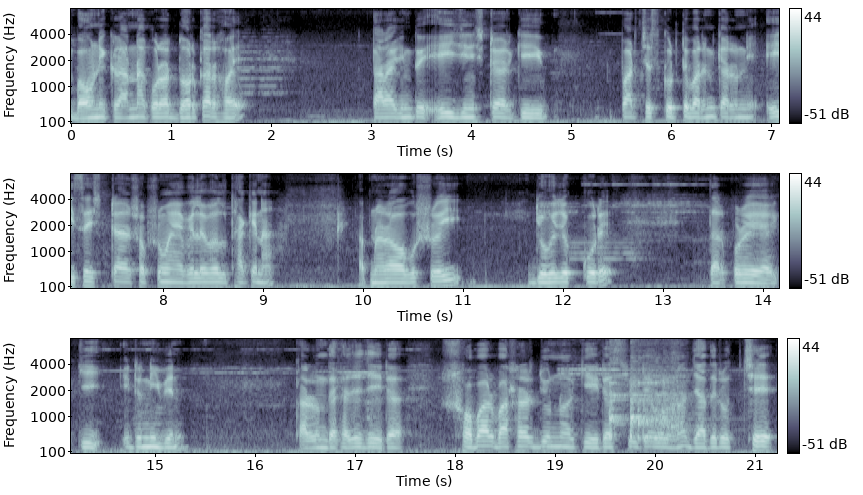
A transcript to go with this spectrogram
বা অনেক রান্না করার দরকার হয়, তারা কিন্তু এই জিনিসটা আর কি পারচেস করতে পারেন। কারণ এই সাইজটা সবসময় অ্যাভেলেবেল থাকে না। আপনারা অবশ্যই যোগাযোগ করে তারপরে আর কি এটা নেবেন। কারণ দেখা যায় যে এটা সবার বাসার জন্য আর কি এটা সুইটেবল না। যাদের হচ্ছে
